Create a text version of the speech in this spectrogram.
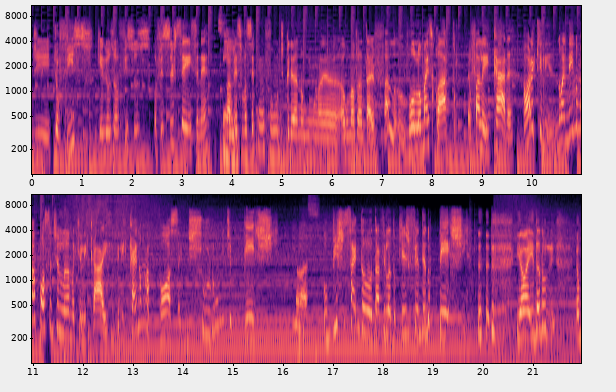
de, de ofícios, que ele usa ofícios, ofício circense, né? Sim. Pra ver se você confunde criando alguma, alguma vantagem. Falou, rolou mais quatro. Eu falei, cara, a hora que ele. Não é nem numa poça de lama que ele cai. Ele cai numa poça de churume de peixe. Nossa. O bicho sai do, da Vila do Queijo fedendo peixe. e eu ainda não. Eu,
